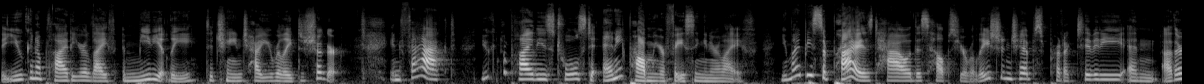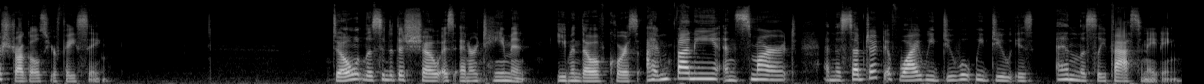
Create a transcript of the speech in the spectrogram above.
that you can apply to your life immediately to change how you relate to sugar. In fact, you can apply these tools to any problem you're facing in your life. You might be surprised how this helps your relationships, productivity, and other struggles you're facing. Don't listen to this show as entertainment, even though, of course, I'm funny and smart, and the subject of why we do what we do is endlessly fascinating.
